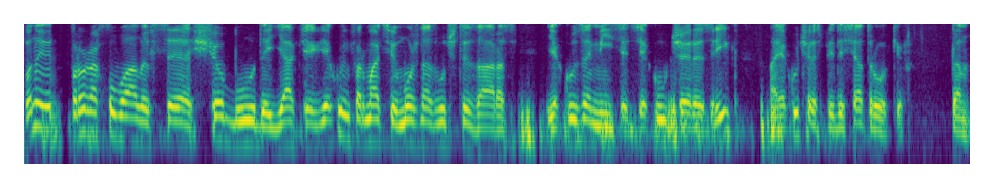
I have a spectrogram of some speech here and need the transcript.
вони прорахували все, що буде, як, яку інформацію можна озвучити зараз, яку за місяць, яку через рік, а яку через 50 років. Там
